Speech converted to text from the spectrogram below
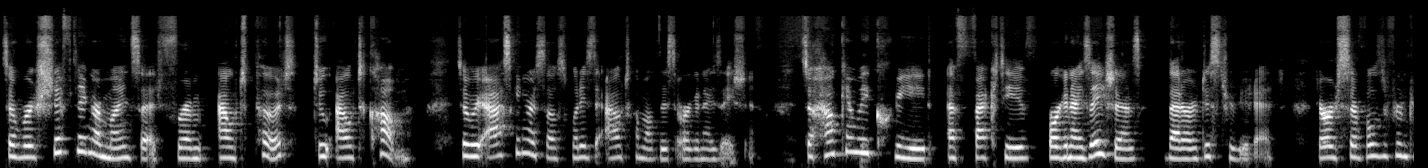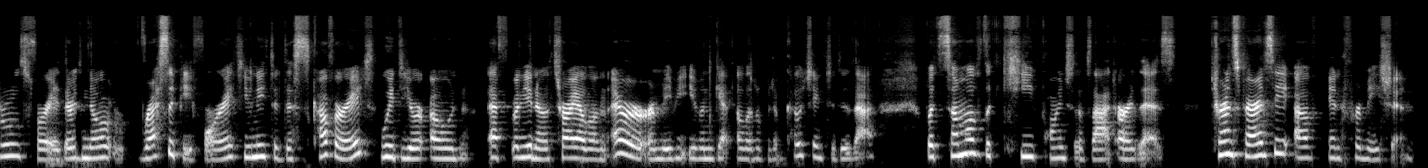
So we're shifting our mindset from output to outcome. So we're asking ourselves, what is the outcome of this organization? So how can we create effective organizations that are distributed? There are several different rules for it. There's no recipe for it. You need to discover it with your own, you know, trial and error, or maybe even get a little bit of coaching to do that. But some of the key points of that are this transparency of information,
